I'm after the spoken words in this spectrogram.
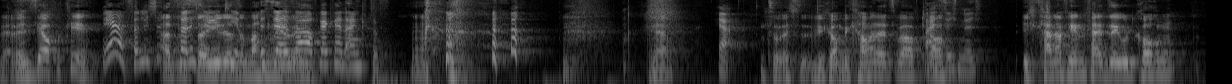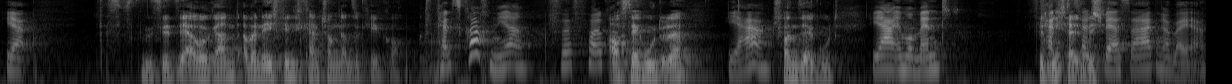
Ja, das ist ja auch okay. Ja, völlig, Also, das völlig soll jeder so machen, ist ja er überhaupt gar kein Angriff. Ja. Ja, So ist, wie, kommt, wie kann man da jetzt überhaupt weiß drauf? ich nicht. Ich kann auf jeden Fall sehr gut kochen. Ja. Das ist jetzt sehr arrogant, aber nee, ich finde, ich kann schon ganz okay kochen. Du kannst kochen, ja. Voll- Vollkommen. Auch sehr gut, oder? Ja, Schon sehr gut. ja, im Moment Finde kann ich ich das halt halt nicht. schwer sagen, aber ja.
